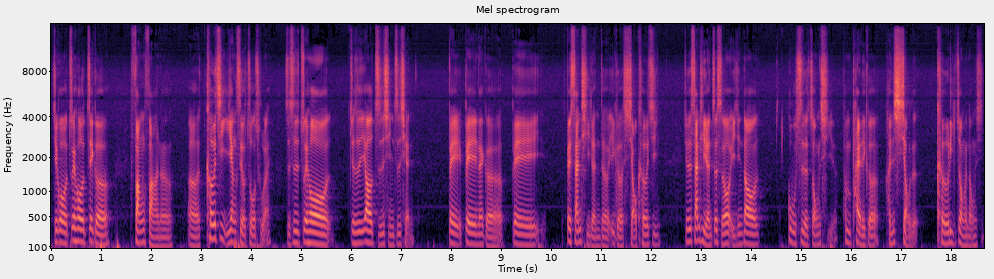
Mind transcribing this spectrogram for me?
结果最后这个方法呢，呃，科技一样是有做出来，只是最后就是要执行之前，被被那个被被三体人的一个小科技，就是三体人这时候已经到故事的中期了，他们派了一个很小的颗粒状的东西，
